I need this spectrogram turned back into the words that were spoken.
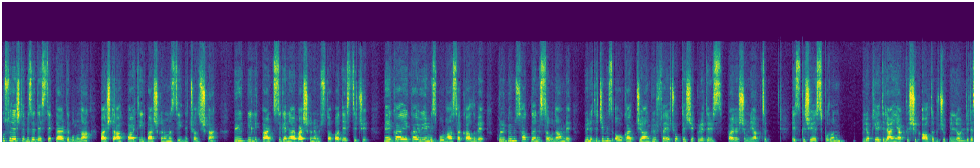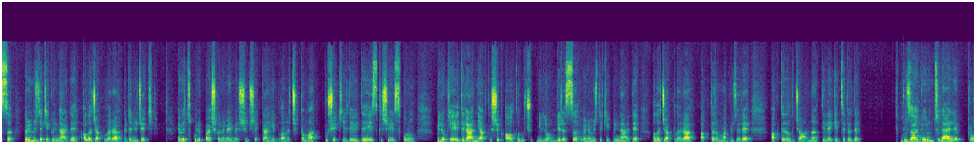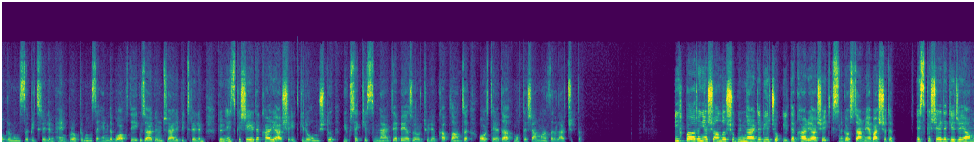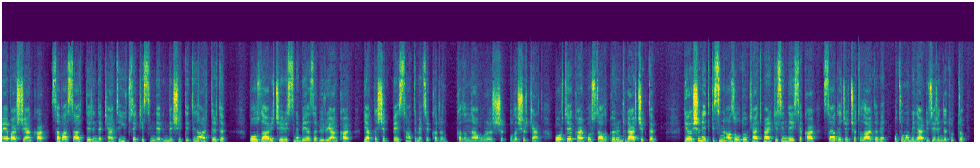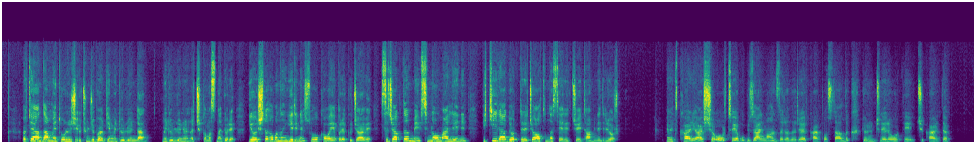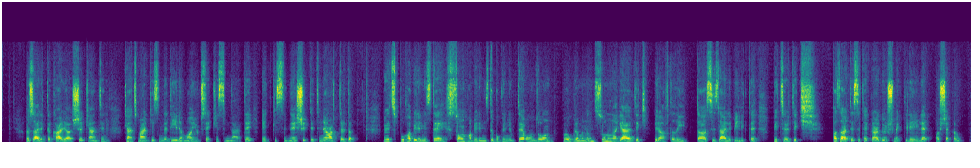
Bu süreçte bize desteklerde bulunan başta AK Parti İl Başkanımız Zihni Çalışkan, Büyük Birlik Partisi Genel Başkanı Mustafa Destici, MKYK üyemiz Burhan Sakallı ve kulübümüz haklarını savunan ve yöneticimiz avukat Cihan Gürsay'a çok teşekkür ederiz paylaşımını yaptı. Eskişehir Spor'un bloke edilen yaklaşık 6,5 milyon lirası önümüzdeki günlerde alacaklılara ödenecek. Evet kulüp başkanı Mehmet Şimşek'ten yapılan açıklama bu şekildeydi. Eskişehir Spor'un bloke edilen yaklaşık 6,5 milyon lirası önümüzdeki günlerde alacaklılara aktarılmak üzere aktarılacağını dile getirildi. Güzel görüntülerle programımızı bitirelim. Hem programımızı hem de bu haftayı güzel görüntülerle bitirelim. Dün Eskişehir'de kar yağışı etkili olmuştu. Yüksek kesimlerde beyaz örtüyle kaplandı. Ortaya da muhteşem manzaralar çıktı. İlkbaharın yaşandığı şu günlerde birçok ilde kar yağışı etkisini göstermeye başladı. Eskişehir'de gece yağmaya başlayan kar sabah saatlerinde kentin yüksek kesimlerinde şiddetini arttırdı. Bozdağ ve çevresine beyaza bürüyen kar yaklaşık 5 cm kalınlığa ulaşırken ortaya karpostallık görüntüler çıktı. Yağışın etkisinin az olduğu kent merkezinde ise kar sadece çatılarda ve otomobiller üzerinde tuttu. Öte yandan Meteoroloji 3. Bölge Müdürlüğü'nden Müdürlüğü'nün açıklamasına göre yağışlı havanın yerini soğuk havaya bırakacağı ve sıcaklığın mevsim normallerinin 2 ila 4 derece altında seyredeceği tahmin ediliyor. Evet kar yağışı ortaya bu güzel manzaraları, karpostallık görüntüleri ortaya çıkardı. Özellikle kar yağışı kentin kent merkezinde değil ama yüksek kesimlerde etkisini, şiddetini arttırdı. Evet bu haberimizde son haberimizde bugünlükte 10'da 10 programının sonuna geldik. Bir haftayı da sizlerle birlikte bitirdik. Pazartesi tekrar görüşmek dileğiyle. Hoşçakalın.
